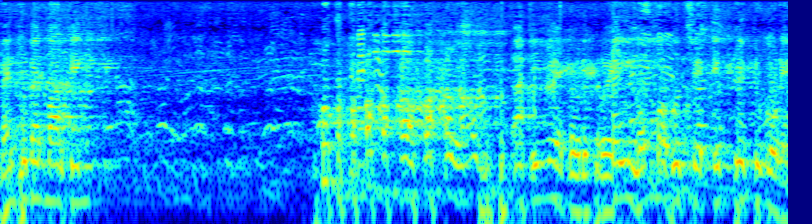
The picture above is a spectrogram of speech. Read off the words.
ম্যান টু ম্যান মার্কিং লম্বা হচ্ছে একটু একটু করে।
